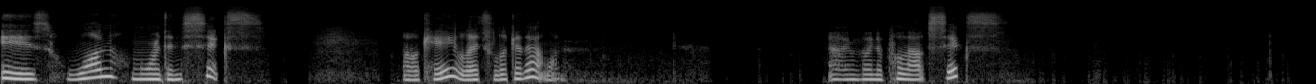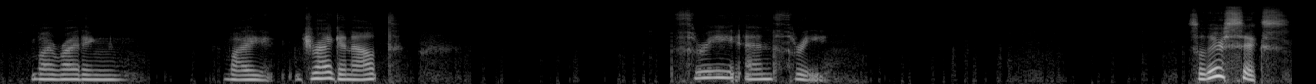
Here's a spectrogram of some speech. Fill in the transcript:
is one more than six. Okay, let's look at that one. I'm going to pull out six. By writing, by dragging out 3 and 3. So there's 6.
